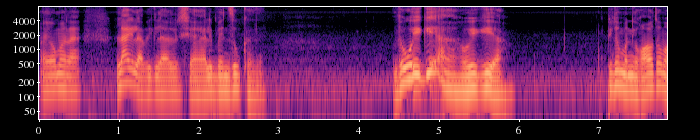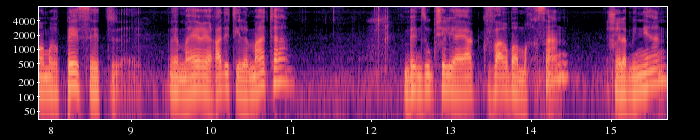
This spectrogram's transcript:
היום הלילה, בגלל שהיה לי בן זוג כזה. והוא הגיע, הוא הגיע. פתאום אני רואה אותו מהמרפסת, ומהר ירדתי למטה. בן זוג שלי היה כבר במחסן של הבניין,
